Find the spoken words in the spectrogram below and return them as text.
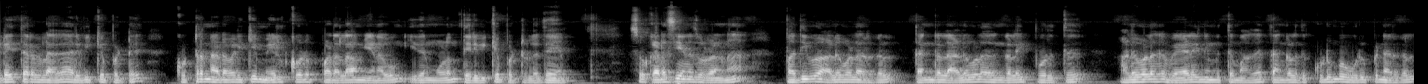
இடைத்தரகர்களாக அறிவிக்கப்பட்டு குற்ற நடவடிக்கை மேற்கொள்ளப்படலாம் எனவும் இதன் மூலம் தெரிவிக்கப்பட்டுள்ளது. ஸோ கடைசி என்ன சொல்கிறாங்கன்னா பதிவு அலுவலர்கள் தங்கள் அலுவலகங்களை பொறுத்து அலுவலக வேலை நிமித்தமாக தங்களது குடும்ப உறுப்பினர்கள்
